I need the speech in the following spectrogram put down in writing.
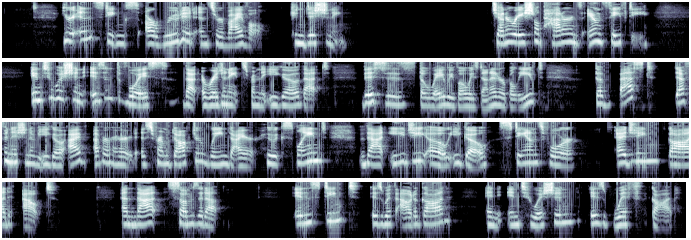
Your instincts are rooted in survival, conditioning, generational patterns, and safety. Intuition isn't the voice that originates from the ego that this is the way we've always done it or believed. The best definition of ego I've ever heard is from Dr. Wayne Dyer, who explained that EGO, ego, stands for edging God out. And that sums it up. Instinct is without a God, and intuition is with God.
